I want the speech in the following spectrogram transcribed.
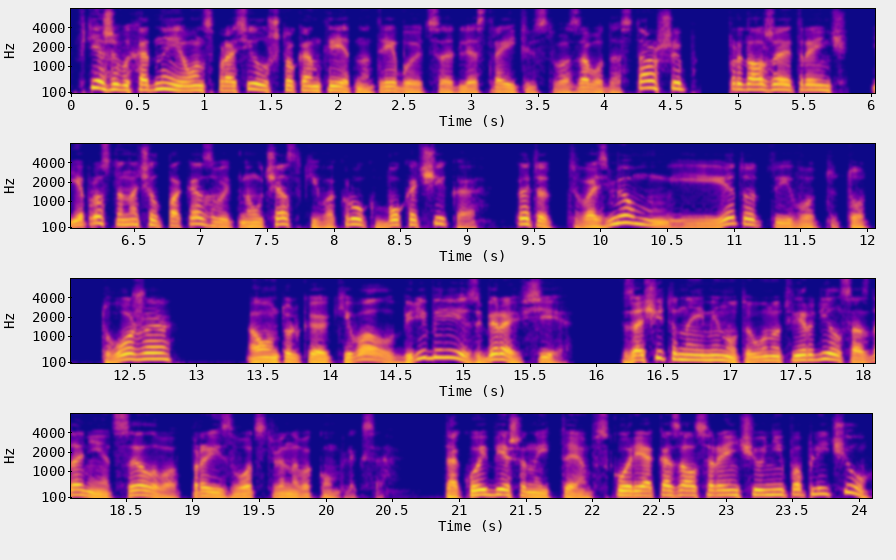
В те же выходные он спросил, что конкретно требуется для строительства завода Starship, продолжает Рейнч. Я просто начал показывать на участке вокруг Бока-Чика. Этот возьмем, и этот, и вот тот тоже. А он только кивал, бери-бери, забирай все. За считанные минуты он утвердил создание целого производственного комплекса. Такой бешеный темп вскоре оказался Ренчу не по плечу.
